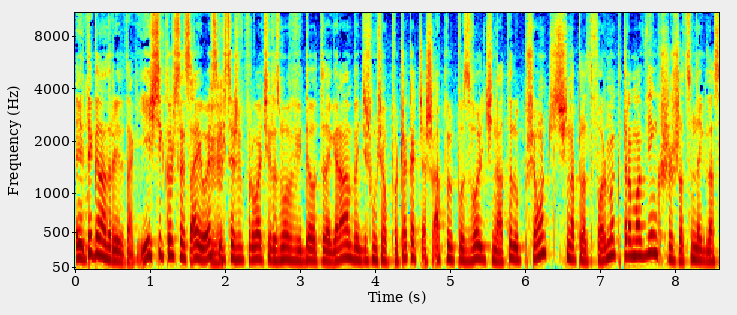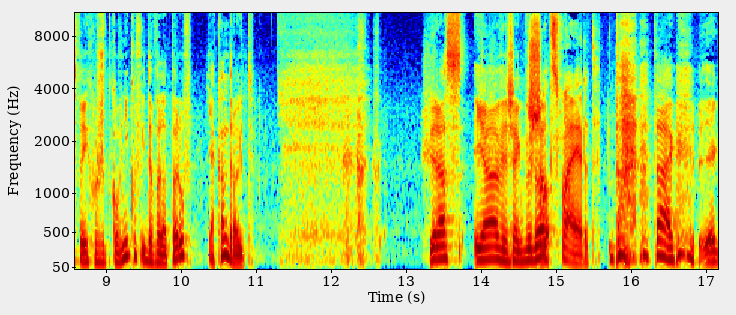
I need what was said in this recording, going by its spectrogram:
E, Tylko na Androida, tak. Jeśli korzystasz z iOS Mhm. i chcesz wyprowadzić rozmowy wideo Telegrama, będziesz musiał poczekać, aż Apple pozwoli ci na to lub przełączyć się na platformę, która ma większy szacunek dla swoich użytkowników i deweloperów, jak Android. I teraz ja, wiesz, jakby... Do, Shots fired. tak. Jak,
